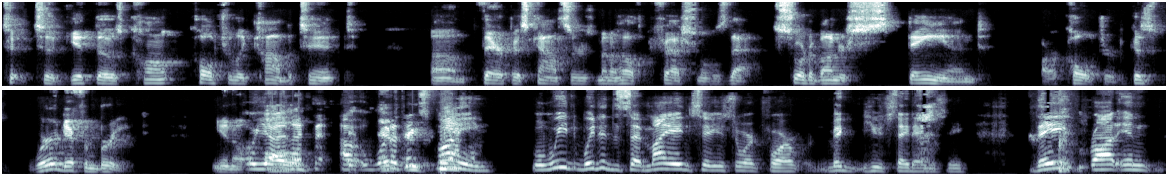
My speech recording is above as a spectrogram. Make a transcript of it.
to, to get those com- culturally competent um, therapists, counselors, mental health professionals that sort of understand our culture because we're a different breed. You know, Oh yeah, and I th- uh, what I think's funny. Well, we we did the same. My agency I used to work for, big huge state agency. They brought in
